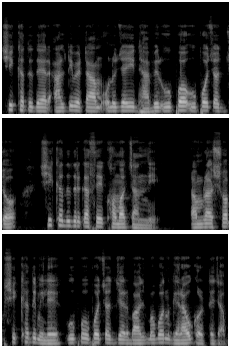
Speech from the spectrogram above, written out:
শিক্ষার্থীদের আলটিমেটাম অনুযায়ী ঢাবির উপ-উপাচার্য শিক্ষার্থীদের কাছে ক্ষমা চাননি। আমরা সব শিক্ষার্থী মিলে উপ-উপাচার্যের বাসভবন ঘেরাও করতে যাব।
